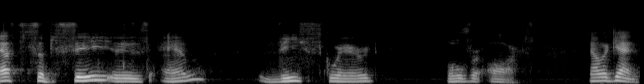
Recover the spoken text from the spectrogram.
F sub c is m v squared over r. Now again,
